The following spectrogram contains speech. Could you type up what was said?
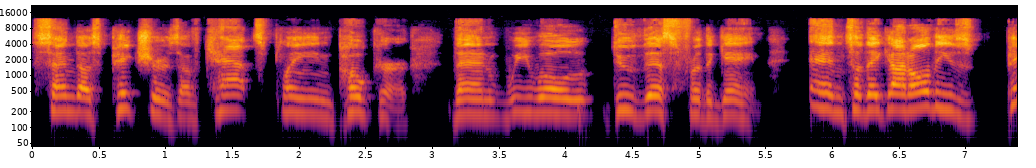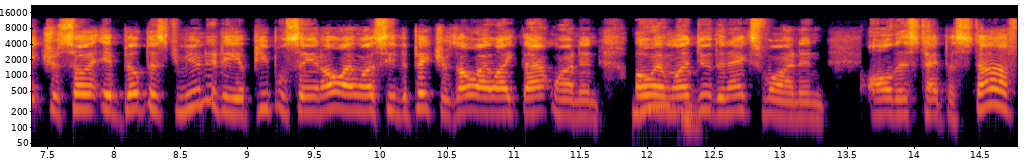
send us pictures of cats playing poker, then we will do this for the game. And so they got all these pictures. So it built this community of people saying, Oh, I want to see the pictures. Oh, I like that one. And oh, mm. I want to do the next one and all this type of stuff.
